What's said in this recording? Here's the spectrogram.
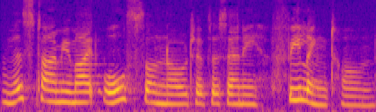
And this time you might also note if there's any feeling tone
